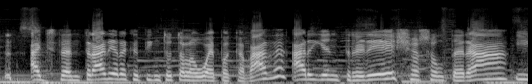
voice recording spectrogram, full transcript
Haig d'entrar-hi ara que tinc tota la web acabada. Ara hi entraré, això saltarà i...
